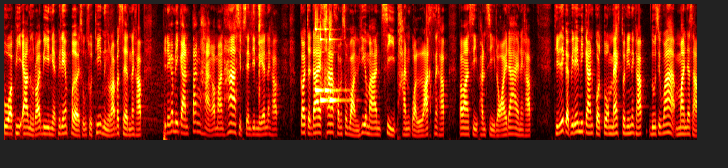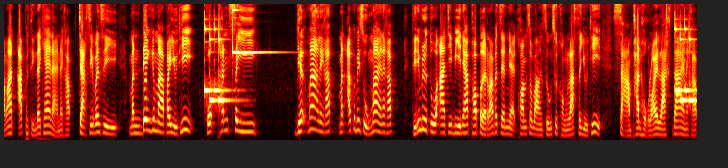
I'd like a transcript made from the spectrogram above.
ตัว PL 100B เนี่ยพี่เลี้ยงเปิดสูงสุดที่ 100%นะครับพี่เลี้ยงก็มีการตั้งห่างประมาณ 50 เซนติเมตรนะครับ ก็จะได้ค่าความสว่างอยู่ที่ประมาณ 4,000 กว่าลักซ์นะครับ ประมาณ 4,400 ได้นะครับ ทีนี้ถ้าเกิดพี่ได้มีการกดตัว Max ตัวนี้นะครับ ดูสิว่ามันจะสามารถอัพไปถึงได้แค่ไหนนะครับ จาก 4,400 มันเด้งขึ้นมาไปอยู่ที่ 6,400 เยอะมากเลยครับ มันอัพขึ้นไปสูงมากนะครับ ทีนี้มาดูตัว RGB นะครับ พอเปิด 100%เนี่ย ความสว่างสูงสุดของลักซ์จะอยู่ที่ 3,600 ลักซ์ได้นะครับ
